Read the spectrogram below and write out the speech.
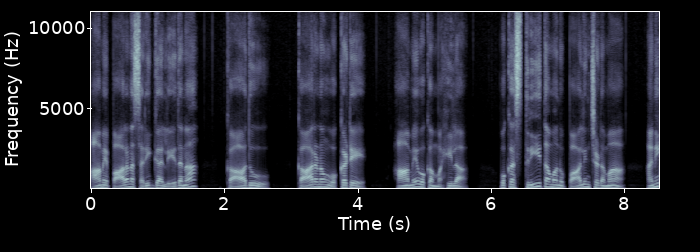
ఆమె పాలన సరిగ్గా లేదనా? కాదు. కారణం ఒక్కటే. ఆమె ఒక మహిళ. ఒక స్త్రీ తమను పాలించడమా అని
